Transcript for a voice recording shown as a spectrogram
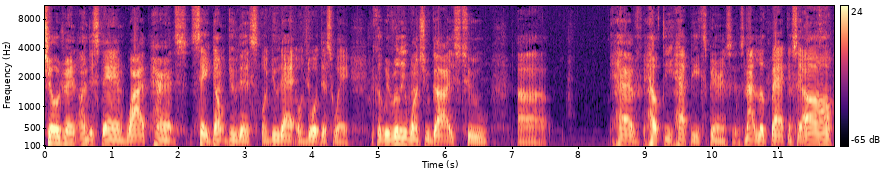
children understand why parents say don't do this or do that or do it this way because we really want you guys to uh, have healthy happy experiences. Not look back and say oh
